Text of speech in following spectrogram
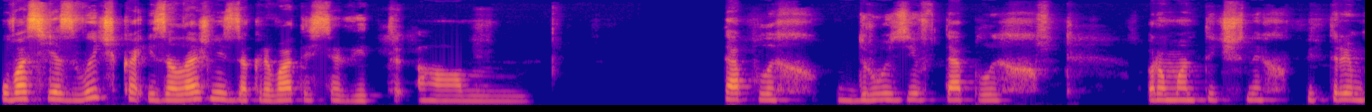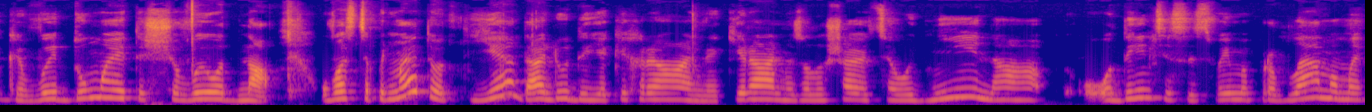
У вас є звичка і залежність закриватися від ам, теплих друзів, теплих романтичних підтримки. Ви думаєте, що ви одна. У вас це, понімаєте, от є да, люди, яких реально, які реально залишаються одні на одинці зі своїми проблемами,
